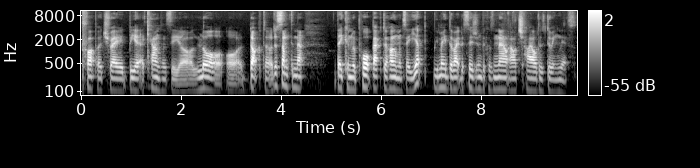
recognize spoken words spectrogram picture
proper trade, be it accountancy or law or doctor, or just something that they can report back to home and say, yep, we made the right decision because now our child is doing this.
